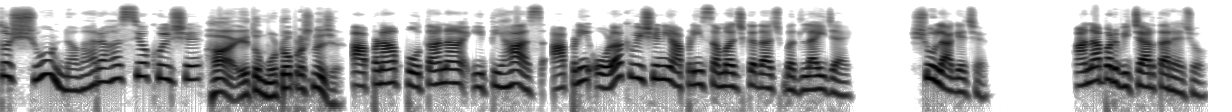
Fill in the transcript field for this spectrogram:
તો શું નવા રહસ્યો ખુલશે? હા એ તો મોટો પ્રશ્ન છે. આપણા પોતાના ઇતિહાસ આપણી ઓળખ વિશેની આપણી સમજ કદાચ બદલાઈ જાય. શું લાગે છે? આના પર વિચારતા રહેજો.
